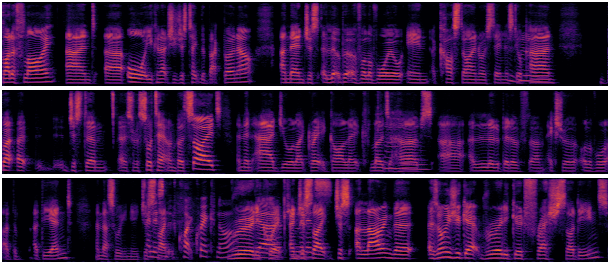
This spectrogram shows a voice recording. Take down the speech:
butterfly and uh, or you can actually just take the backbone out and then just a little bit of olive oil in a cast iron or a stainless steel Mm-hmm. pan but uh, just um, uh, sort of saute it on both sides and then add your like grated garlic loads of herbs uh, a little bit of um, extra olive oil at the at the end and that's all you need just and it's like quite quick, no? really Yeah, quick and just minutes. like just allowing the as long as you get really good fresh sardines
